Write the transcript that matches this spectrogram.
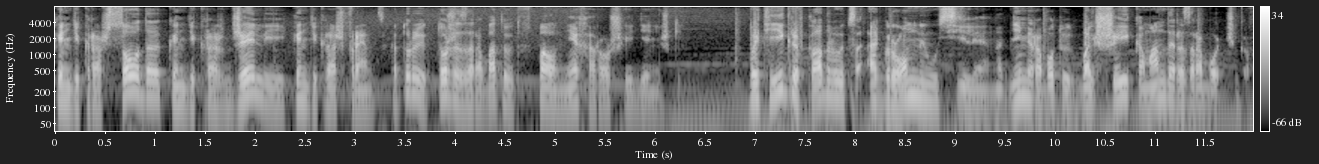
Candy Crush Soda, Candy Crush Jelly и Candy Crush Friends, которые тоже зарабатывают вполне хорошие денежки. В эти игры вкладываются огромные усилия, над ними работают большие команды разработчиков.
